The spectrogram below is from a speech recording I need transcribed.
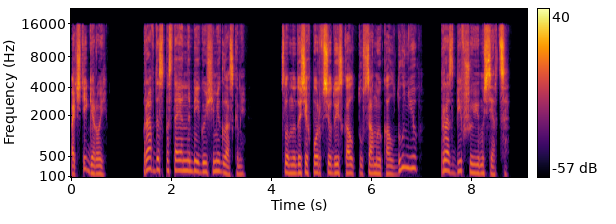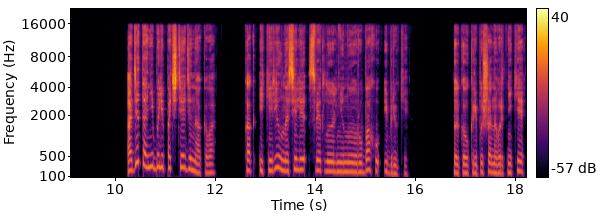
почти герой. Правда, с постоянно бегающими глазками. Словно до сих пор всюду искал ту самую колдунью, разбившую ему сердце. Одеты они были почти одинаково, как и Кирилл носили светлую льняную рубаху и брюки. Только у крепыша на воротнике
